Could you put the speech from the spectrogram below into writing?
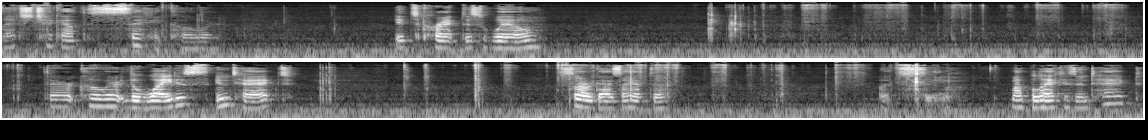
let's check out the second color. It's cracked as well. Third color, the white is intact. Sorry guys, I have to, let's see. My black is intact.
